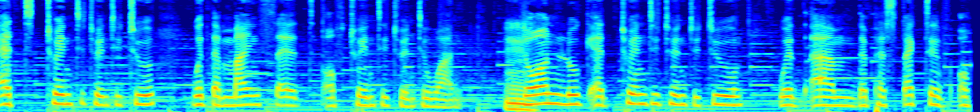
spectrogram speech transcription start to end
at 2022 with the mindset of 2021. Hmm. Don't look at 2022 with um, the perspective of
